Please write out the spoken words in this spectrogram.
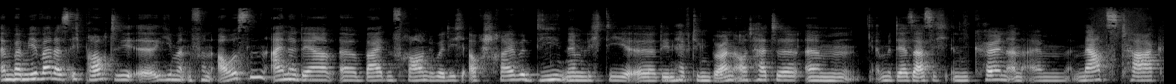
Ähm, bei mir war das, ich brauchte äh, jemanden von außen. Eine der äh, beiden Frauen, über die ich auch schreibe, die nämlich die äh, den heftigen Burnout hatte, ähm, mit der saß ich in Köln an einem Märztag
